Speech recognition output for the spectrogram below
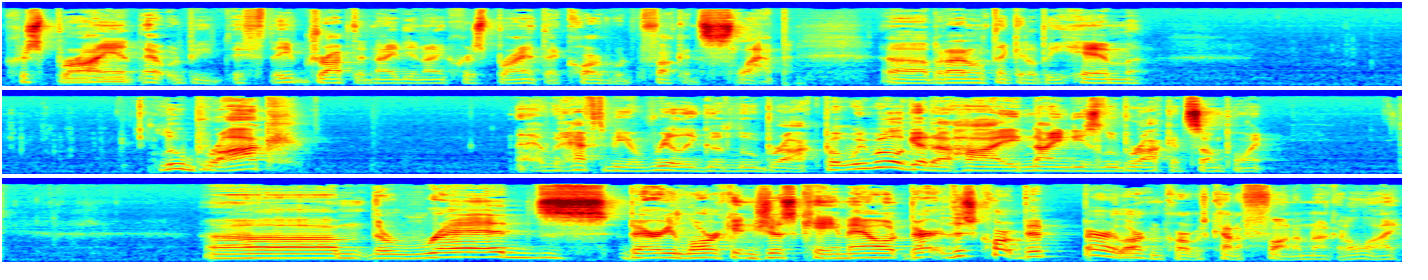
Kris Bryant, that would be if they dropped a 99 Kris Bryant, that card would fucking slap. Uh, but I don't think it'll be him. Lou Brock, it would have to be a really good Lou Brock, but we will get a high 90s Lou Brock at some point. Um, the Reds, Barry Larkin just came out. Barry, this card, Barry Larkin card was kind of fun. I'm not gonna lie.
